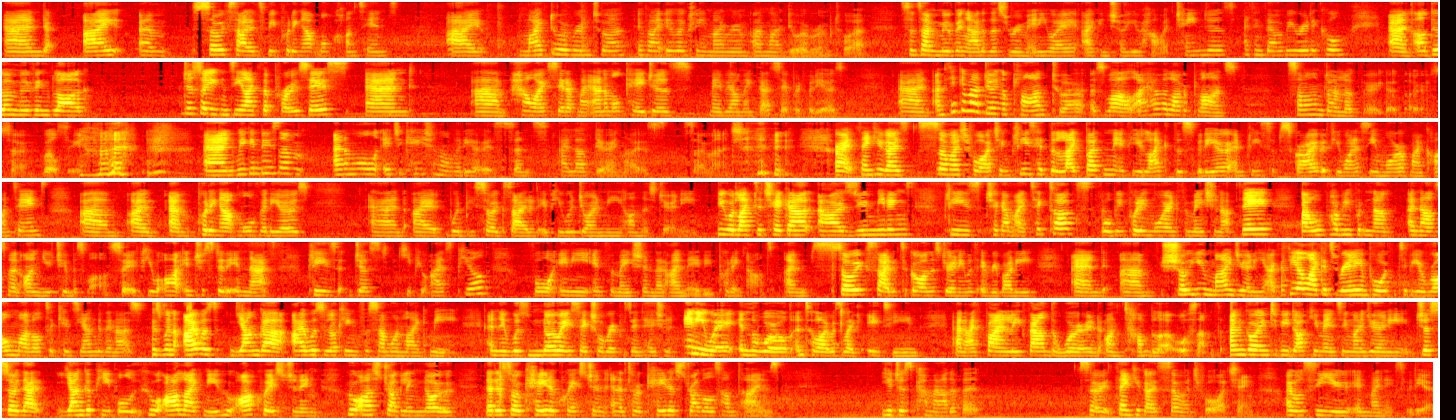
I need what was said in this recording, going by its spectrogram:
and I am so excited to be putting out more content. I might do a room tour. If I ever clean my room, I might do a room tour since I'm moving out of this room anyway, I can show you how it changes. I think that would be really cool. And I'll do a moving vlog just so you can see like the process and um, how I set up my animal cages. Maybe I'll make that separate videos. And I'm thinking about doing a plant tour as well. I have a lot of plants. Some of them don't look very good though, so we'll see. and we can do some animal educational videos since I love doing those so much. Alright, thank you guys so much for watching. Please hit the like button if you liked this video and please subscribe if you want to see more of my content. Um, I am putting out more videos and I would be so excited if you would join me on this journey. If you would like to check out our Zoom meetings, please check out my TikToks. We'll be putting more information up there. I will probably put an announcement on YouTube as well. So if you are interested in that, please just keep your eyes peeled for any information that I may be putting out. I'm so excited to go on this journey with everybody and um, show you my journey. I feel like it's really important to be a role model to kids younger than us. Because when I was younger, I was looking for someone like me. And there was no asexual representation anywhere in the world until I was like 18. And I finally found the word on Tumblr or something. I'm going to be documenting my journey just so that younger people who are like me, who are questioning, who are struggling know that it's okay to question and it's okay to struggle sometimes. You just come out of it. So thank you guys so much for watching. I will see you in my next video.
